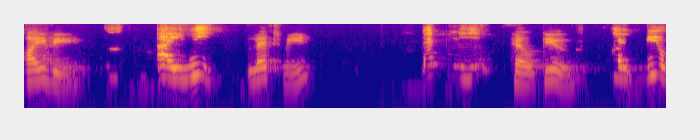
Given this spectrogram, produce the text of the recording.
Ivy. Ivy. Let me Let me help you. help you.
